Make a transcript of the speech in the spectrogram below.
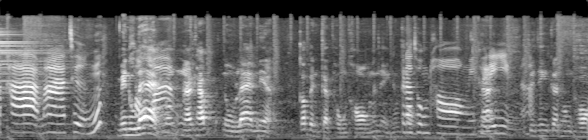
ละค่ะมาถึง เมนูแรกของว่าง นะครับเมนูแรกเนี่ยก็เป็นกระทงทองนั่นเองท่านผู้ชมกระทงทองนี่เคยได้ยินนะคะจริงๆกระทงทอง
